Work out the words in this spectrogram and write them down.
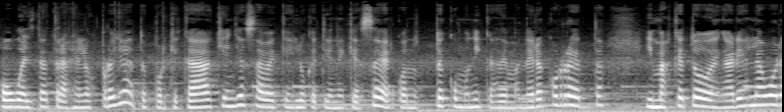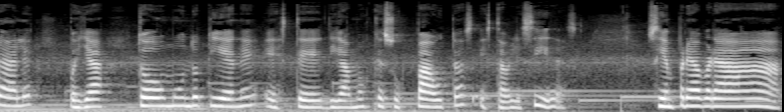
o vuelta atrás en los proyectos, porque cada quien ya sabe qué es lo que tiene que hacer. Cuando tú te comunicas de manera correcta y más que todo en áreas laborales, pues ya todo mundo tiene, este, digamos que sus pautas establecidas. Siempre habrá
